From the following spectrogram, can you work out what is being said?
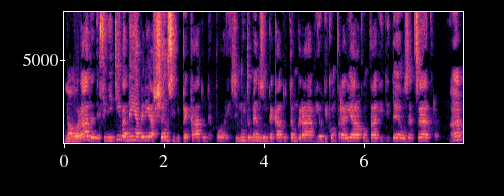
uma morada definitiva, nem haveria chance de pecado depois, e muito menos um pecado tão grave, ou de contrariar a vontade de Deus, etc. Hã?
